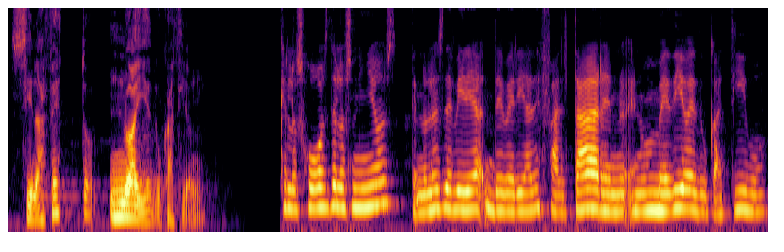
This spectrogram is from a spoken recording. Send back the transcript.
Sin afecto no hay educación. Que los juegos de los niños que no les debería, debería de faltar en, en un medio educativo.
